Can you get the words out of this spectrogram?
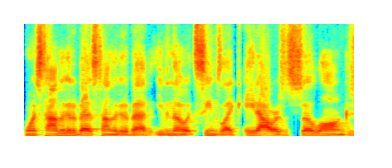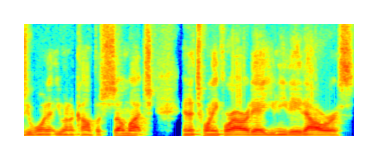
when it's time to go to bed, it's time to go to bed. Even though it seems like eight hours is so long because you want you want to accomplish so much in a 24 hour day, you need eight hours.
